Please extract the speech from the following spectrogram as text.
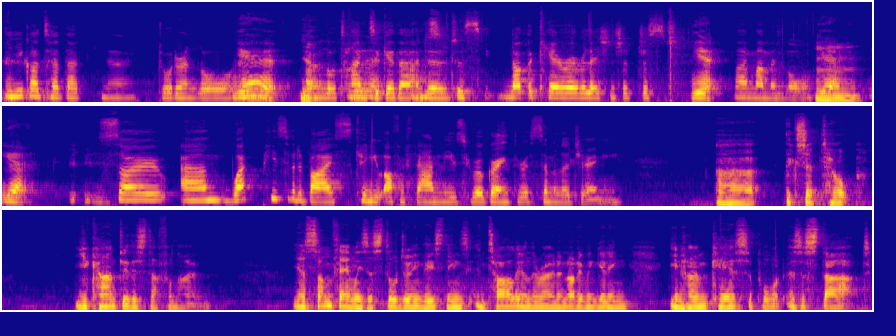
And you to have that, you know, daughter-in-law yeah. Mum-in-law time yeah. together and a, just not the carer relationship just yeah. my mum-in-law. Mm. yeah yeah. So um, what piece of advice can you offer families who are going through a similar journey? Uh, accept help. You can't do this stuff alone. You know, some families are still doing these things entirely on their own and not even getting in-home care support as a start.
